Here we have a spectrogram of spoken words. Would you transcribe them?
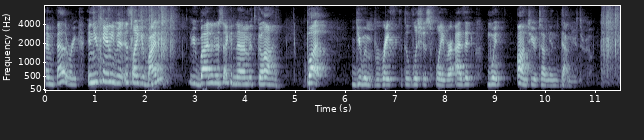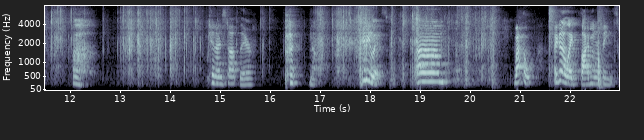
and feathery. And you can't even, it's like you bite it you bite it a second time, it's gone. But you embrace the delicious flavor as it went onto your tongue and down your throat. Can I stop there? no. Anyways, um, wow, I got like five more things.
